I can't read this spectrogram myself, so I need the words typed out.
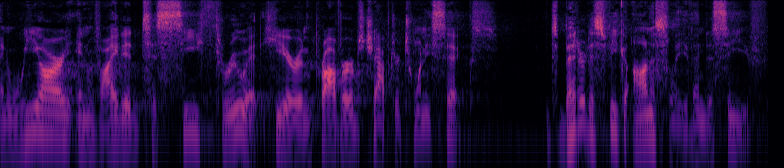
and we are invited to see through it here in Proverbs chapter 26. It's better to speak honestly than deceive.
